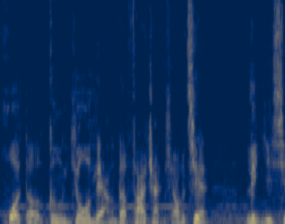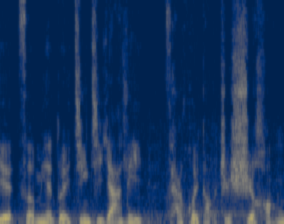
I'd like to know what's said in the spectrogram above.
获得更优良的发展条件。 另一些则面对经济压力，才会导致失衡。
